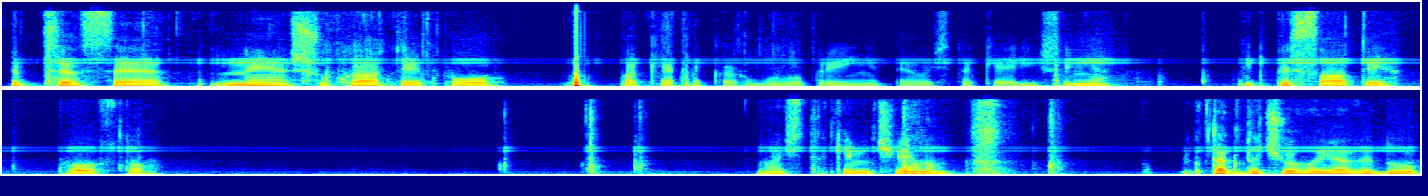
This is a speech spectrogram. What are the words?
Щоб це все не шукати по пакетиках, було прийнято ось таке рішення підписати просто ось таким чином. Так до чого я веду?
